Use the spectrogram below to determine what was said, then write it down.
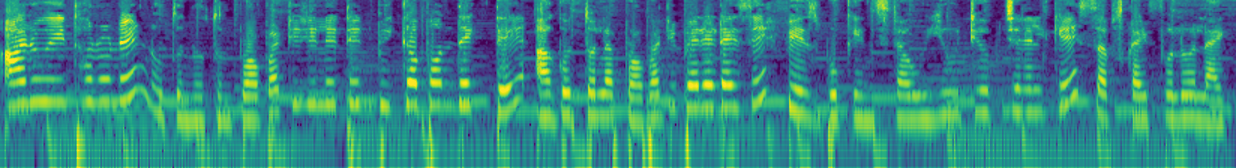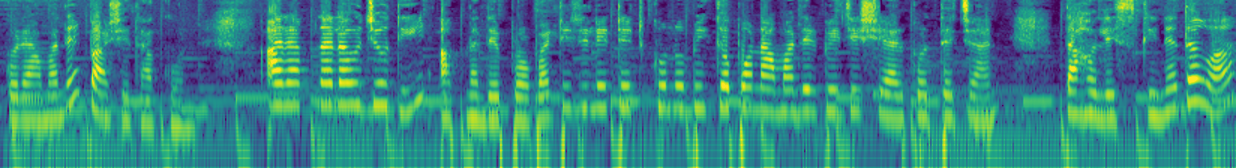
আরও এই ধরনের নতুন নতুন প্রপার্টি রিলেটেড বিজ্ঞাপন দেখতে আগরতলা প্রপার্টি প্যারাডাইজের ফেসবুক ইনস্টা ও ইউটিউব চ্যানেলকে সাবস্ক্রাইব ফলো লাইক করে আমাদের পাশে থাকুন। আর আপনারাও যদি আপনাদের প্রপার্টি রিলেটেড কোনো বিজ্ঞাপন আমাদের পেজে শেয়ার করতে চান, তাহলে স্ক্রিনে দেওয়া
